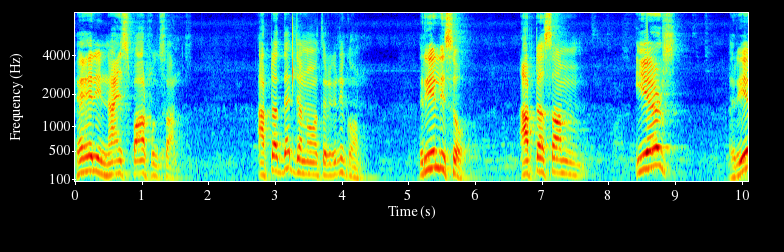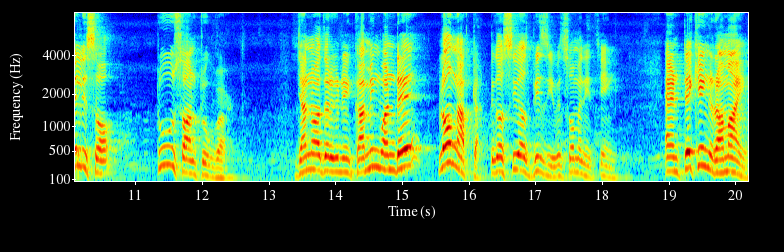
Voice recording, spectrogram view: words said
very nice, powerful sons. After that, Janmata gone. Really so. After some years, really so, two sons took birth. Janmata coming one day, long after, because she was busy with so many things, and taking Ramai,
